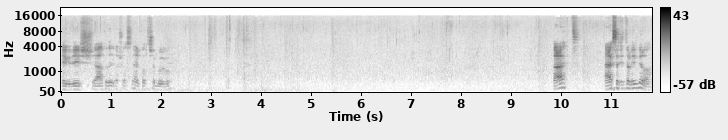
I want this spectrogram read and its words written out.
I když já to teď až vlastně nepotřebuju. Fakt? A jak se ti to líbilo?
